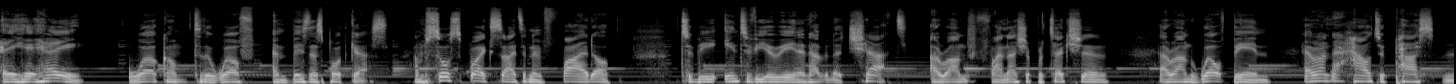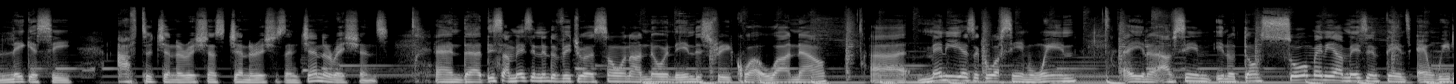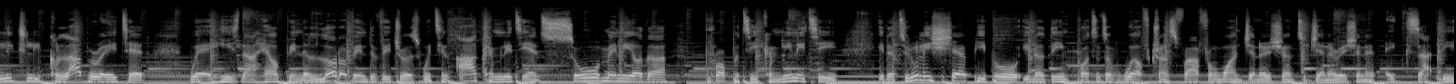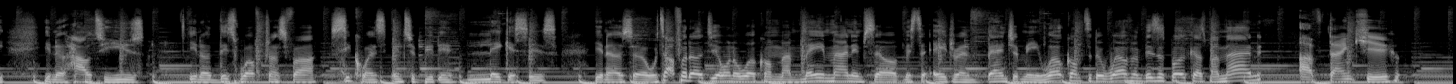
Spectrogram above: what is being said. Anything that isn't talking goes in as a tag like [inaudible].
Hey, hey, hey. Welcome to the Wealth and Business Podcast. I'm so super excited and fired up to be interviewing and having a chat around financial protection, around wealth being, around how to pass legacy after generations, generations, and generations. And uh, this amazing individual is someone I know in the industry quite a while now. Uh, many years ago, I've seen him win. Uh, you know, I've seen you know done so many amazing things, and we literally collaborated where he's now helping a lot of individuals within our community and so many other property community. You know, to really share people, you know, the importance of wealth transfer from one generation to generation, and exactly, you know, how to use, you know, this wealth transfer sequence into building legacies. You know, so without further ado, I want to welcome my main man himself, Mr. Adrian Benjamin. Welcome to the Wealth and Business Podcast, my man. Uh, thank you.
